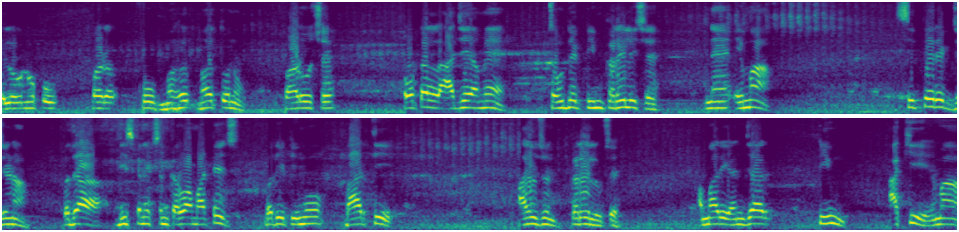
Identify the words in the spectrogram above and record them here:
એ લોકોનો પણ ખૂબ મહ- મહત્ત્વનું ફાળો છે. ટોટલ આજે અમે ચૌદેક ટીમ કરેલી છે ને એમાં સિત્તેર એક જણા બધા ડિસકનેક્શન કરવા માટે જ બધી ટીમો બહારથી આયોજન કરેલું છે. અમારી અંજાર ટીમ આખી, એમાં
